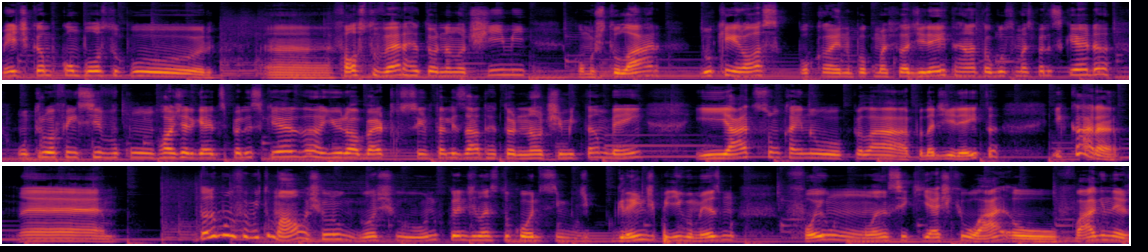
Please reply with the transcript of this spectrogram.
meio de campo composto por uh, Fausto Vera retornando ao time como titular, do Queiroz caindo um pouco mais pela direita, Renato Augusto mais pela esquerda, um trio ofensivo com Roger Guedes pela esquerda, Yuri Alberto centralizado, retornando ao time também, e Adson caindo pela, pela direita. E cara, é... todo mundo foi muito mal. Acho que, acho que o único grande lance do Corinthians, assim, de grande perigo mesmo, foi um lance que acho que o, o Wagner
